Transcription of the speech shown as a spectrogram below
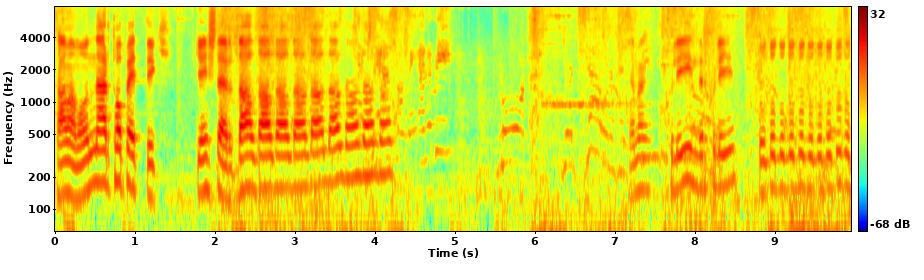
Tamam onlar top ettik. Gençler dal dal dal dal dal dal dal dal dal. Hemen kuleyi indir kuleyi. Dul dul dul dul dul dul dul dul.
